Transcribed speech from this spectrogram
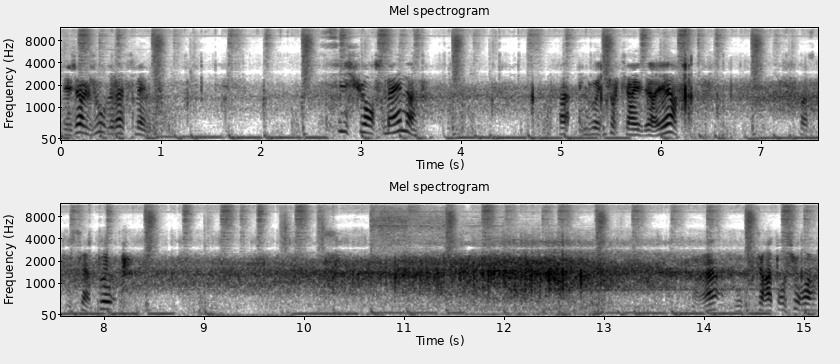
déjà le jour de la semaine. Si je suis en semaine, ah, une voiture qui arrive derrière, parce que c'est un peu Voilà, donc faire attention. Hein.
